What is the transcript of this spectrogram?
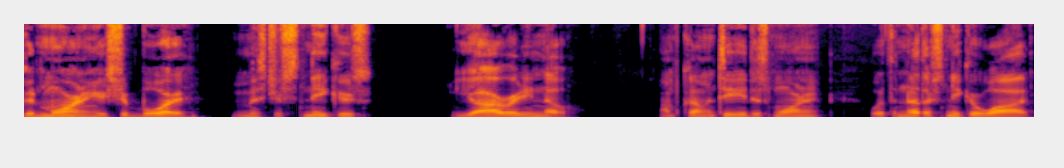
Good morning. It's your boy, Mr. Sneakers. You already know. I'm coming to you this morning with another sneaker wad.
